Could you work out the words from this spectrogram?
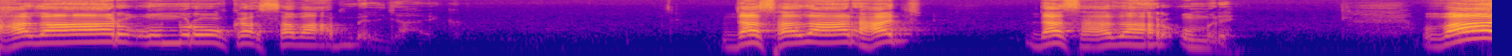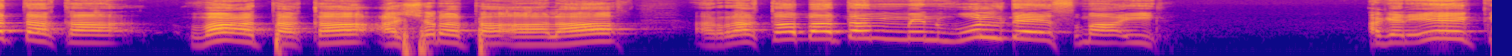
हज़ार उम्रों का सवाब मिल जाएगा। दस हज़ार हज, दस हज़ार उम्र। वातका वातका अशरत आलाफ रकबतम मिन वुल्द इस्माइल। अगर एक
